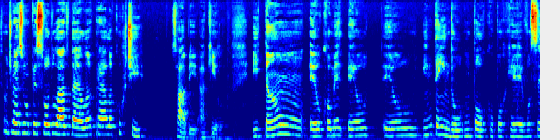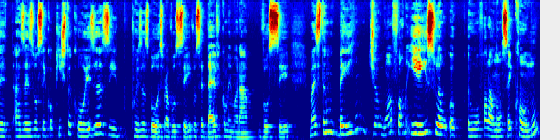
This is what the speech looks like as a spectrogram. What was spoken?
se não tivesse uma pessoa do lado dela para ela curtir, sabe, aquilo. Então, eu come eu eu entendo um pouco porque você às vezes você conquista coisas e coisas boas para você e você deve comemorar você, mas também de alguma forma e isso eu, eu, eu vou falar, eu não sei como,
